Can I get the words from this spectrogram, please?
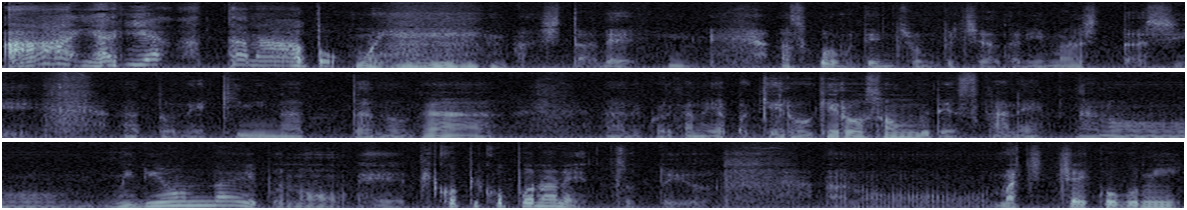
ああ、やりやがったなと思いましたね。あそこでもテンションぶち上がりましたし、あとね、気になったのが、あのこれかな、やっぱゲロゲロソングですかね。あのー、ミリオンライブの、えー、ピコピコプラネッツという、あのー、まあ、ちっちゃい子組って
